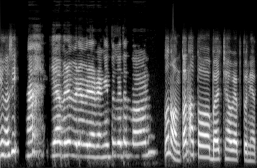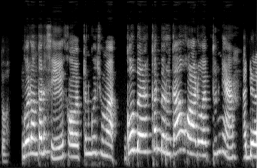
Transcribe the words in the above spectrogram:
iya gak sih? Nah, iya bener bener bener, yang itu gue tonton. Lu nonton atau baca webtoonnya tuh? Gue nonton sih, kalau webtoon gue cuma gue bahkan baru tahu kalau ada webtoonnya. Ada,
